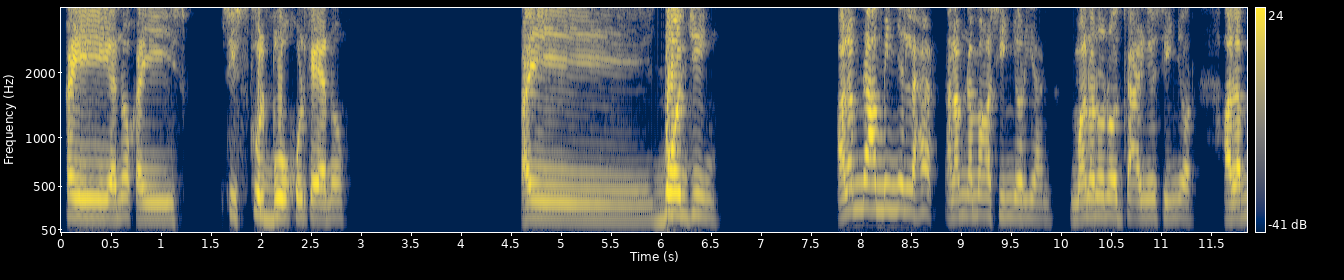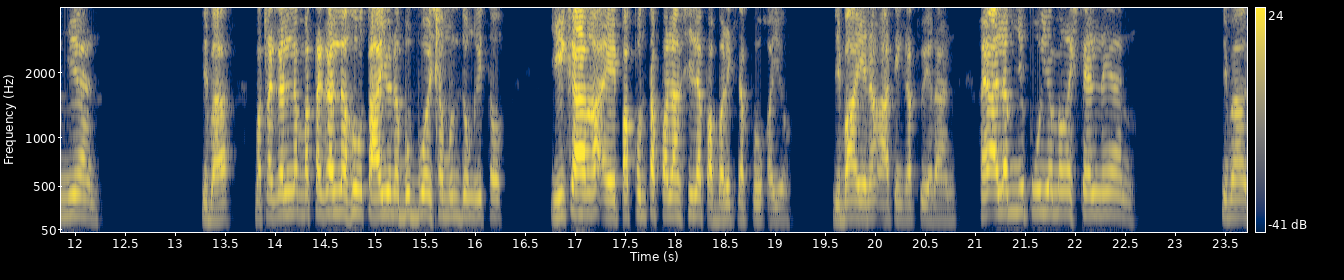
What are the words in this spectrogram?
kay ano kay si school bukol kay ano kay Bonjing. Alam namin yan lahat. Alam na mga senior yan. Mga nanonood sa akin yung senior. Alam nyo yan. 'Di ba? Matagal na matagal na ho tayo nabubuhay sa mundong ito. Ika nga eh papunta pa lang sila, pabalik na po kayo. 'Di ba? Yan ang ating katwiran. Kaya alam niyo po yung mga style na yan. 'Di ba?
